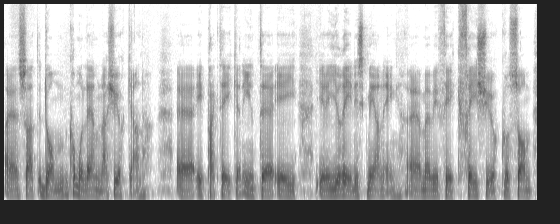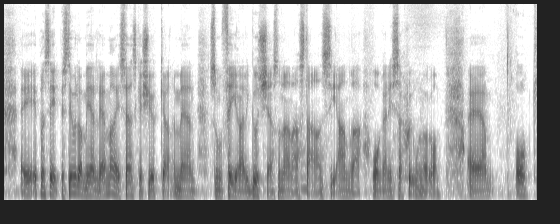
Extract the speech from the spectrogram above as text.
Eh, så att de kommer att lämna kyrkan eh, i praktiken, inte i, i juridisk mening. Eh, men vi fick frikyrkor som i princip bestod av medlemmar i Svenska kyrkan men som firade gudstjänst någon annanstans i andra organisationer. Då. Och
